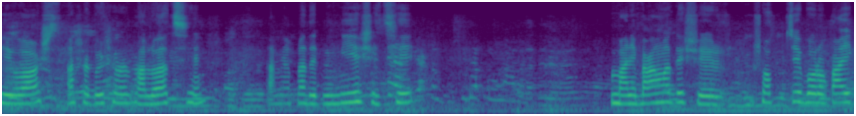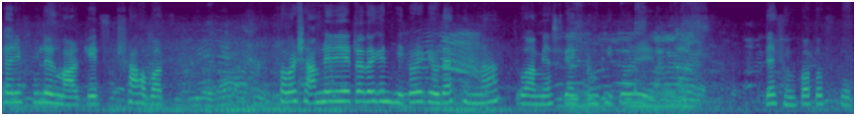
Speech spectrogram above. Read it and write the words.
ভিউয়ার্স আশা করি সবাই ভালো আছেন। আমি আপনাদের নিয়ে এসেছি মানে বাংলাদেশের সবচেয়ে বড় পাইকারি ফুলের মার্কেট শাহবাগ। সবার সামনের এরিয়াটা দেখেন ভিতরে কেউ দেখেন না। তো আমি আজকে একদম ভিতরে দেখেন কত ফুল।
